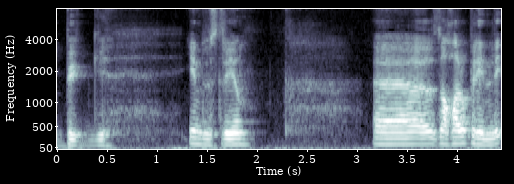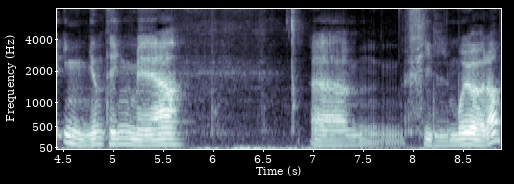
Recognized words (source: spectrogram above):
byggindustrien. Eh, det har opprinnelig ingenting med eh, film å gjøre.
